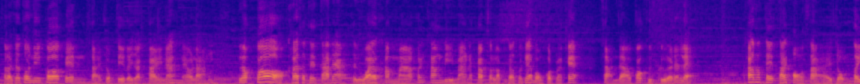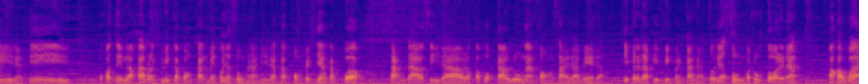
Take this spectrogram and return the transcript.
แต่ละเจ้าตัวนี้ก็เป็นสายโจมตีระยะไกลนะ แนวหลัง แล้วก็ค่าสเตตัสอะถือว่าทำมาค่อนข้างดีมากนะครับสำหรับเจ้าตัวเนี้ยผมกดมาแค่ 3 ดาวก็คือเกลือนั่นแหละ ค่าสเตตัสของสายโจมตีเนี่ยที่ปกติแล้วค่าพลังชีวิตกับป้องกันไม่ควรจะสูงขนาดนี้นะครับ ผมไปเทียบกับพวก 3 ดาว 4 ดาว แล้วก็พวกดาวลุ้งอะของสายดาเมจอะที่เป็นระดับปีกๆเหมือนกันอะตัวเนี้ยสูงกว่าทุกตัวเลยนะ เท่ากับว่า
